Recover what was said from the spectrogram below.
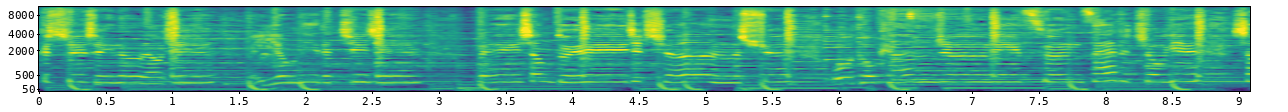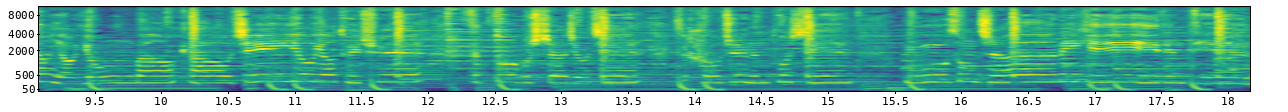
可是谁能了解，没有你的季节，悲伤堆积成了雪。我偷看着你存在的昼夜，想要拥抱靠近，又要退却，再多不舍纠结，最后只能妥协，目送着你一点点。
